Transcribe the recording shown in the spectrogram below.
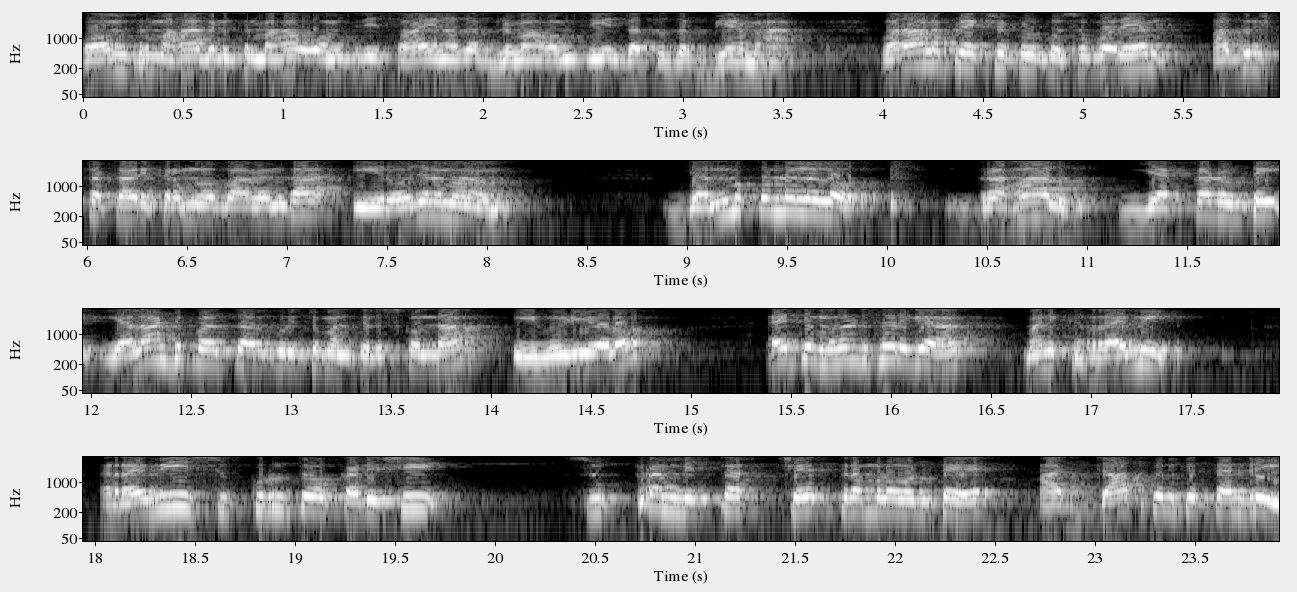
ఓం శ్రీ మహాగణిత మహా ఓం శ్రీ సాయినాథ నమ ఓం శ్రీ దత్తద్రభ్య నమ. వరాల ప్రేక్షకులకు శుభోదయం. అదృష్ట కార్యక్రమంలో భాగంగా ఈ రోజున మనం జన్మకుండలలో గ్రహాలు ఎక్కడుంటే ఎలాంటి ఫలితాల గురించి మనం తెలుసుకుందాం ఈ వీడియోలో. అయితే మొదటిసారిగా మనకి రవి. రవి శుక్రునితో కలిసి శుక్రమిత్ర క్షేత్రంలో ఉంటే ఆ జాతకునికి తండ్రి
